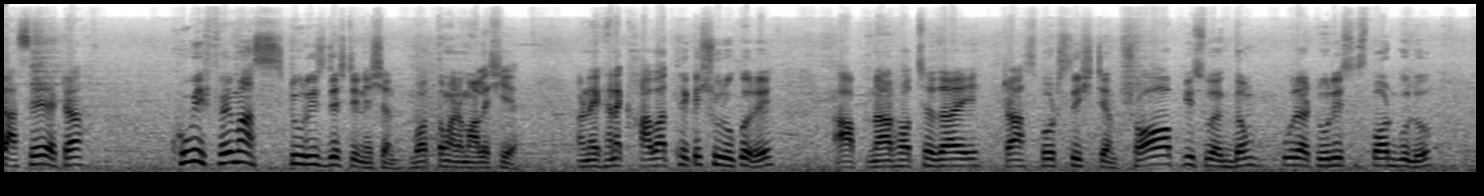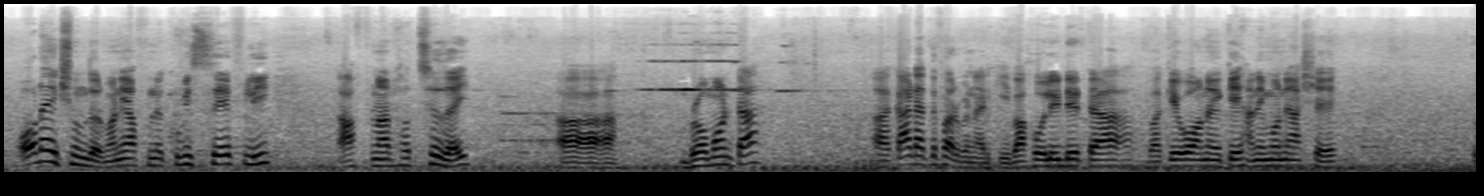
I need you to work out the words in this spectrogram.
কাছে একটা খুবই ফেমাস ট্যুরিস্ট ডেস্টিনেশন বর্তমানে মালয়েশিয়া। মানে এখানে খাবার থেকে শুরু করে আপনার হচ্ছে যায় ট্রান্সপোর্ট সিস্টেম সব কিছু একদম পুরো ট্যুরিস্ট স্পটগুলো অনেক সুন্দর। মানে আপনি খুবই সেফলি আপনার হচ্ছে যাই ভ্রমণটা কাটাতে পারবেন আর কি, বা হলিডেটা বা কেউ অনেকে হানিমনে আসে, তো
